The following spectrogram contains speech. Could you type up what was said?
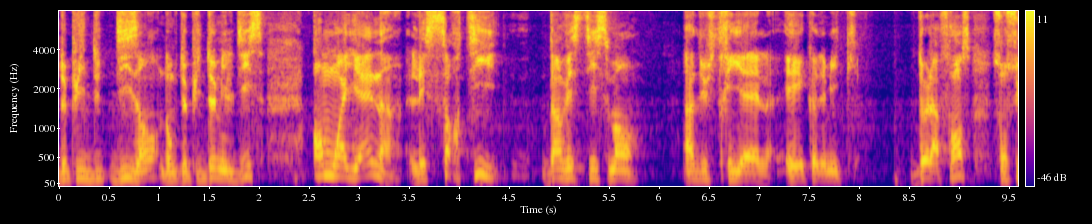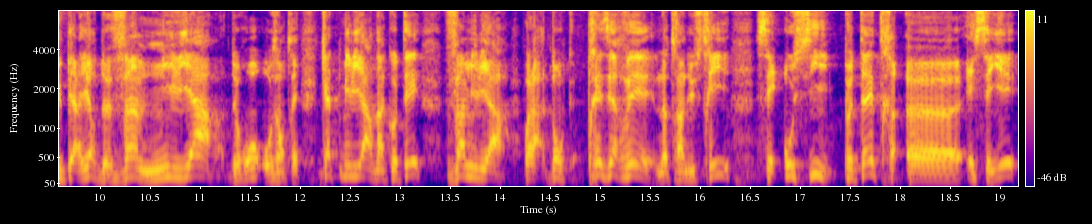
depuis 10 ans, donc depuis 2010, en moyenne, les sorties d'investissements industriels et économiques de la France sont supérieurs de 20 milliards d'euros aux entrées. 4 milliards d'un côté, 20 milliards. Voilà, donc préserver notre industrie, c'est aussi peut-être euh, essayer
